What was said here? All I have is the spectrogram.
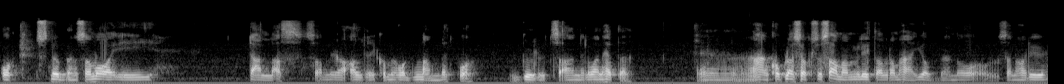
och snubben som var i Dallas som jag aldrig kommer ihåg namnet på. Gulutsan eller vad han hette. Eh, han kopplas också samman med lite av de här jobben och sen har du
